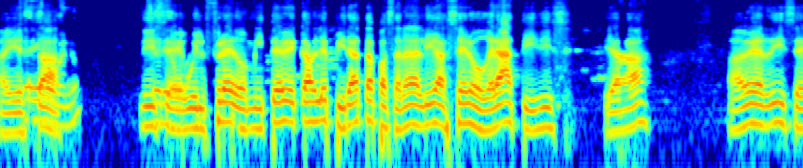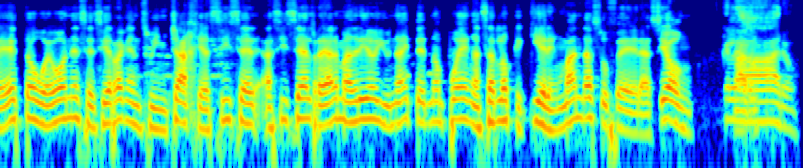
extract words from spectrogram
Ahí está. bueno. Dice Sería bueno. Wilfredo, mi TV cable pirata pasará a la Liga Cero gratis, dice. Ya. A ver, dice, estos huevones se cierran en su hinchaje, así, se- así sea el Real Madrid o United, no pueden hacer lo que quieren, manda su federación. Claro, claro.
